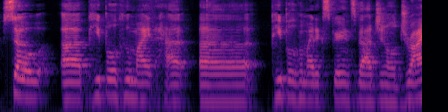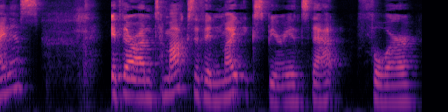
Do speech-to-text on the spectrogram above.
So uh, people who might have uh, people who might experience vaginal dryness, if they're on tamoxifen, might experience that for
